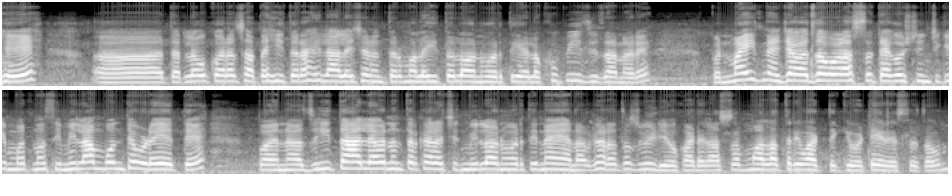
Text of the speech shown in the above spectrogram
हे तर लवकरच आता हिथं राहायला आल्याच्यानंतर मला इथं लॉनवरती यायला खूप इझी जाणार आहे. पण माहीत नाही जेव्हा जवळ असतं त्या गोष्टींची किंमत नसते. मी लांबून तेवढं येते. पण आज इथं आल्यानंतर कदाचित मी लॉनवरती नाही येणार घरातच व्हिडिओ काढेल असं मला तरी वाटतं किंवा टेरेसला जाऊन.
